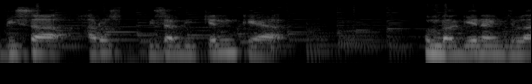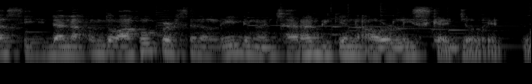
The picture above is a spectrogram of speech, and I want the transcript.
bisa harus bisa bikin kayak pembagian yang jelas sih dan untuk aku personally dengan cara bikin hourly schedule itu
